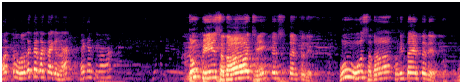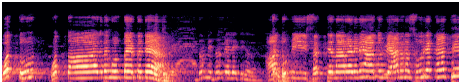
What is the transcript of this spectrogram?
ಹೊತ್ತು ಹೋಗುತ್ತೆ ಗೊತ್ತಾಗಿಲ್ಲ. ಹೆಂಗಂತಿ ದುಂಬಿ ಸದಾ ಝೇಂಕರಿಸುತ್ತಾ ಇರ್ತದೆ. ಹೂವು ಸದಾ ಕುಣಿತಾ ಇರ್ತದೆ. ಒತ್ತು ಗೊತ್ತಾಗದಂಗ ಹೋಗ್ತಾ ಇರ್ತದೆ ದುಂಬಿ ದುಂಬಿ? ಆ ತುಂಬಿ ಸತ್ಯನಾರಾಯಣನೇ ಆ ದುಂಬಿ ಆನನ ಸೂರ್ಯಕಾಂತಿ.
